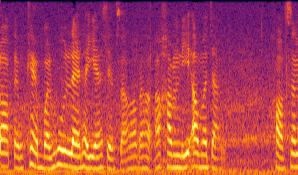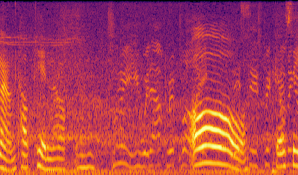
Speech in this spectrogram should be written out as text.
รอบเต็มแข้งบอลพูดแรงทะเยานเสียบเสาเข้าไปครับเอาคำนี้เอามาจากขอบสนามท็อป10นะครับโอ้เชลซี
